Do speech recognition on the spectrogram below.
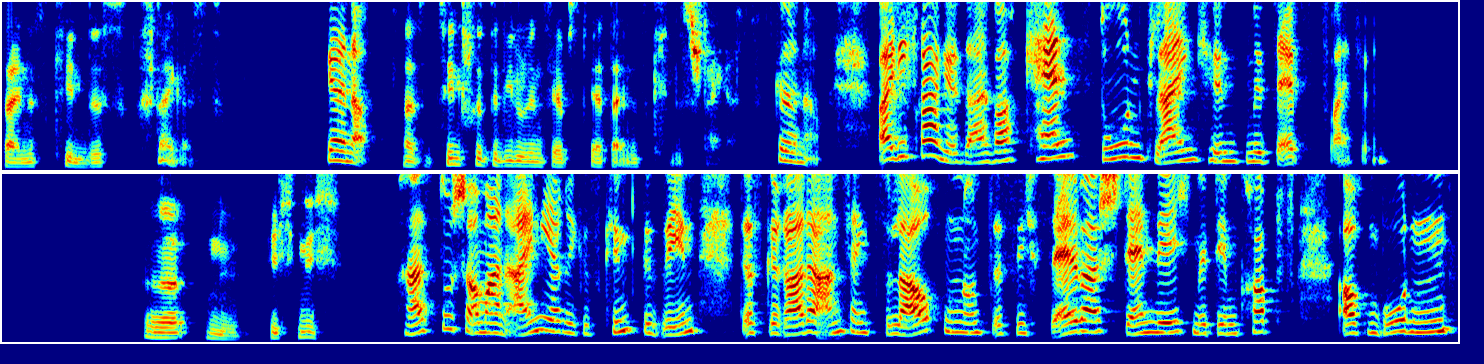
deines Kindes steigerst. Genau. Also zehn Schritte, wie du den Selbstwert deines Kindes steigerst. Genau. Weil die Frage ist einfach, kennst du ein Kleinkind mit Selbstzweifeln? Äh, nö, ich nicht. Hast du schon mal ein einjähriges Kind gesehen, das gerade anfängt zu laufen und das sich selber ständig mit dem Kopf auf den Boden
